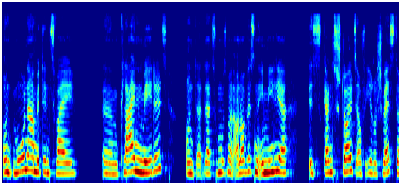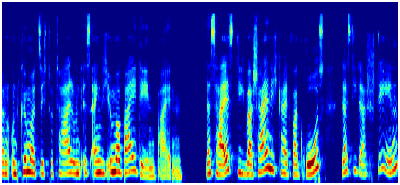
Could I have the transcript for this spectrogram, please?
und Mona mit den zwei ähm, kleinen Mädels. Und da, dazu muss man auch noch wissen, Emilia ist ganz stolz auf ihre Schwestern und kümmert sich total und ist eigentlich immer bei den beiden. Das heißt, die Wahrscheinlichkeit war groß, dass die da stehen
